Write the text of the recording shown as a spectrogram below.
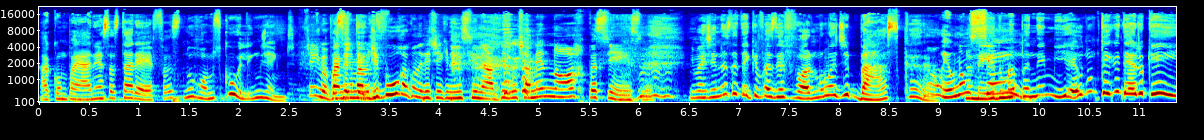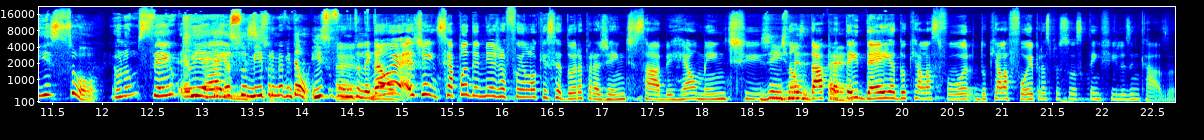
acompanharem essas tarefas no homeschooling, gente. Gente, meu pai Você me chamava tem de burra quando ele tinha que me ensinar, porque ele não tinha a menor paciência. que- Imagina você ter que fazer fórmula de Bhaskara Não, eu não no meio de sei. uma pandemia. Eu não tenho ideia do que é isso. Eu não sei o que Eu ia é ter que assumir isso. pra mim. Então, isso foi muito legal. Não, é, gente, se a pandemia já foi enlouquecedora pra gente, sabe? Realmente Gente, não mas- dá pra é. ter ideia do que elas for, do que ela foi pras pessoas que têm filhos em casa.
